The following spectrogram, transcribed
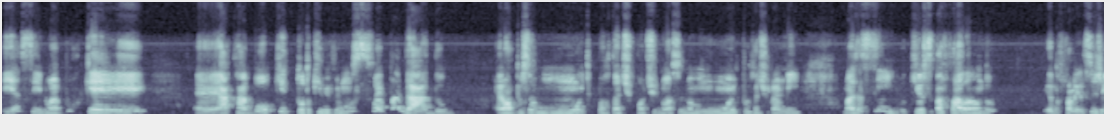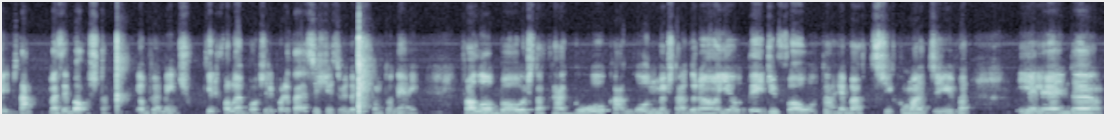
e assim, não é porque é, acabou que tudo que vivemos foi apagado. É uma pessoa muito importante, continua sendo muito importante para mim, mas assim, o que você tá falando, eu não falei desse jeito, tá? Mas é bosta. Obviamente, o que ele falou é bosta. Ele pode até assistir esse vídeo aqui que eu não tô nem aí. Falou bosta, cagou, cagou no meu Instagram e eu dei de volta, rebati com uma diva e ele ainda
